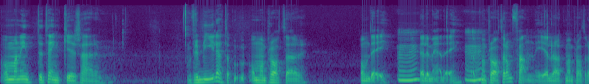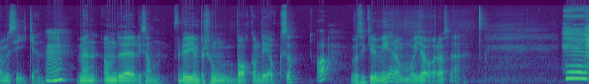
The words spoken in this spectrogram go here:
om man inte tänker så här... För det blir ju lätt att om man pratar om dig, Mm. eller med dig, att man pratar om Fanny eller att man pratar om musiken. Mm. Men om du är liksom, för du är ju en person bakom det också. Ja. Vad tycker du mer om att göra och sådär? Eh,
